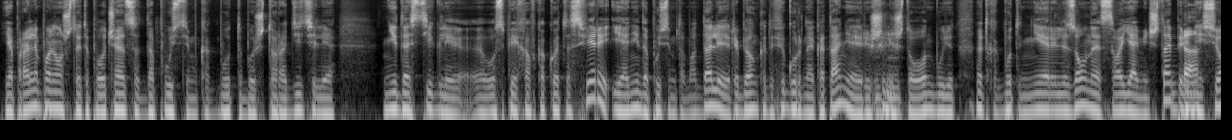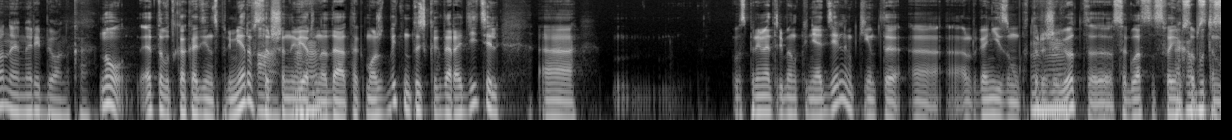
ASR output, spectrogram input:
Я правильно понял, что это получается, допустим, как будто бы, что родители не достигли э, успеха в какой-то сфере, и они, допустим, там отдали ребенка на фигурное катание, решили, Мгм. что он будет... ну, это как будто нереализованная своя мечта, Да. перенесенная на ребенка. Ну, это вот как один из примеров, А, совершенно ага. верно, да, так может быть. Ну, то есть когда родитель э, воспринимает ребенка не отдельным каким-то э, организмом, который Мгм. живет э, согласно своим А как будто собственным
